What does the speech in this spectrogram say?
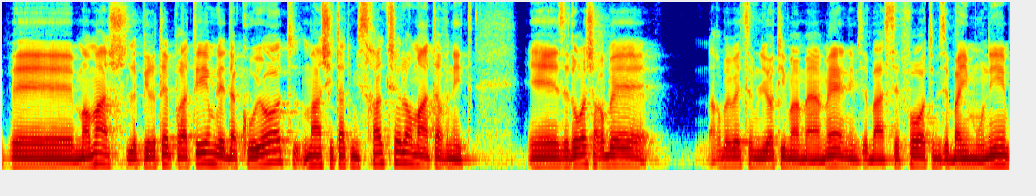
וממש לפרטי פרטים, לדקויות, מה השיטת משחק שלו, מה התבנית. אה, זה דורש הרבה, הרבה בעצם להיות עם המאמן, אם זה באספות, אם זה באימונים,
